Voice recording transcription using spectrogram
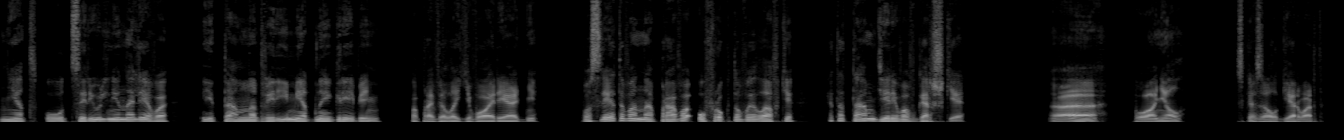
«Нет, у цирюльни налево, и там на двери медный гребень», — поправила его Ариадни. «После этого направо у фруктовой лавки. Это там дерево в горшке». «А, понял», — сказал Гервард.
